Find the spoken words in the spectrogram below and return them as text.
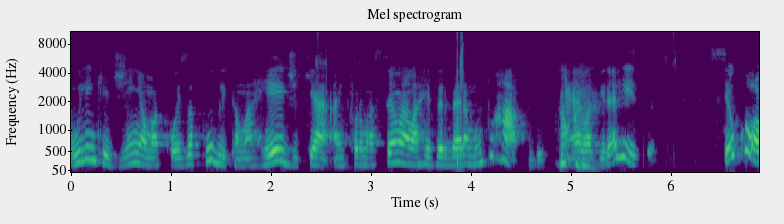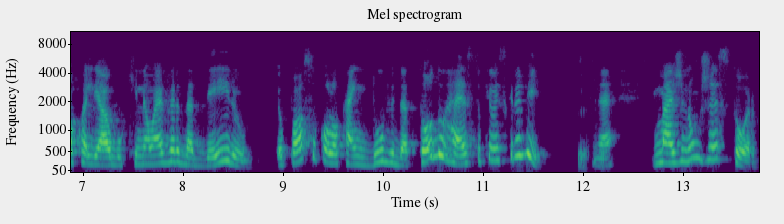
o LinkedIn é uma coisa pública, uma rede que a, a informação ela reverbera muito rápido, né? ela viraliza. Se eu coloco ali algo que não é verdadeiro, eu posso colocar em dúvida todo o resto que eu escrevi. Né? Imagina um gestor.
